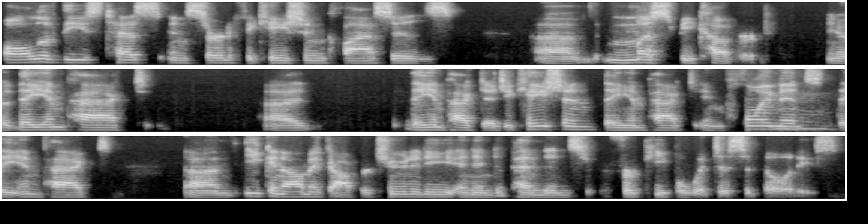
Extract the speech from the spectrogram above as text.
all of these tests and certification classes um, must be covered. You know they impact uh, they impact education they impact employment they impact um, economic opportunity and independence for people with disabilities.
